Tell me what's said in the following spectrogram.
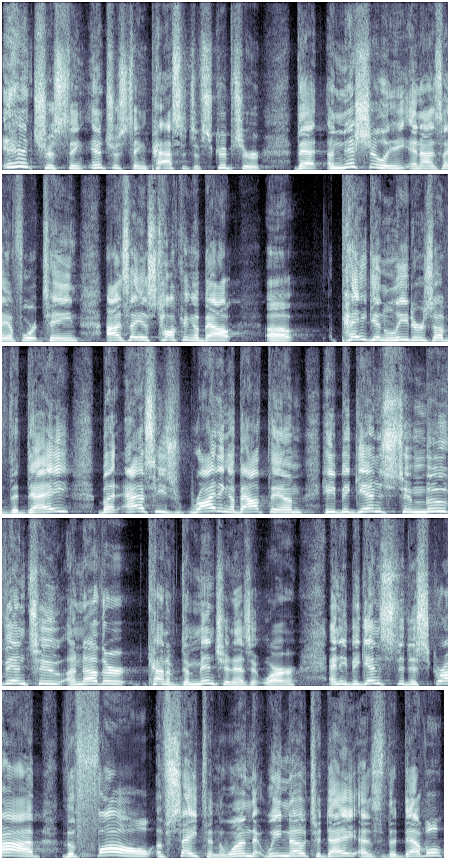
interesting, interesting passage of scripture that initially in Isaiah 14, Isaiah is talking about. Uh, pagan leaders of the day, but as he's writing about them, he begins to move into another kind of dimension, as it were, and he begins to describe the fall of Satan, the one that we know today as the devil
